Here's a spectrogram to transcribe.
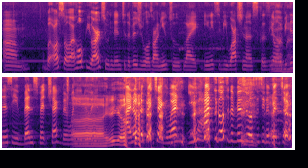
Um, but also, I hope you are tuned into the visuals on YouTube. Like, you need to be watching us because yo, Yeah, if you man. didn't see Ben's fit check, then what are you uh, doing? here we go. I know the fit check went. You had to go to the visuals to see the fit check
